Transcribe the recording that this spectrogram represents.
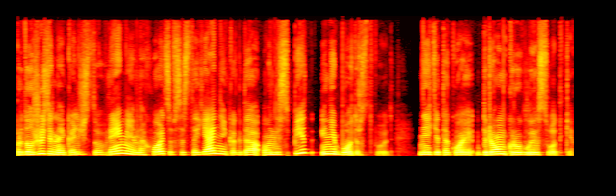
продолжительное количество времени находится в состоянии, когда он не спит и не бодрствует. Некий такой дрем круглые сутки.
